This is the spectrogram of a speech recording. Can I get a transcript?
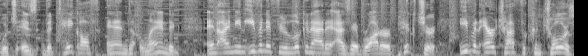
which is the takeoff and landing. And I mean, even if you're looking at it as a broader picture, even air traffic controllers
